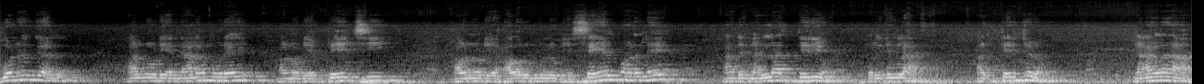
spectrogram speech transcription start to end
குணங்கள் அவனுடைய நடைமுறை அவனுடைய பேச்சு அவனுடைய அவர்களுடைய செயல்பாடலே அது நல்லா தெரியும். புரியுதுங்களா? அது தெரிஞ்சிடும். நாங்களாம்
